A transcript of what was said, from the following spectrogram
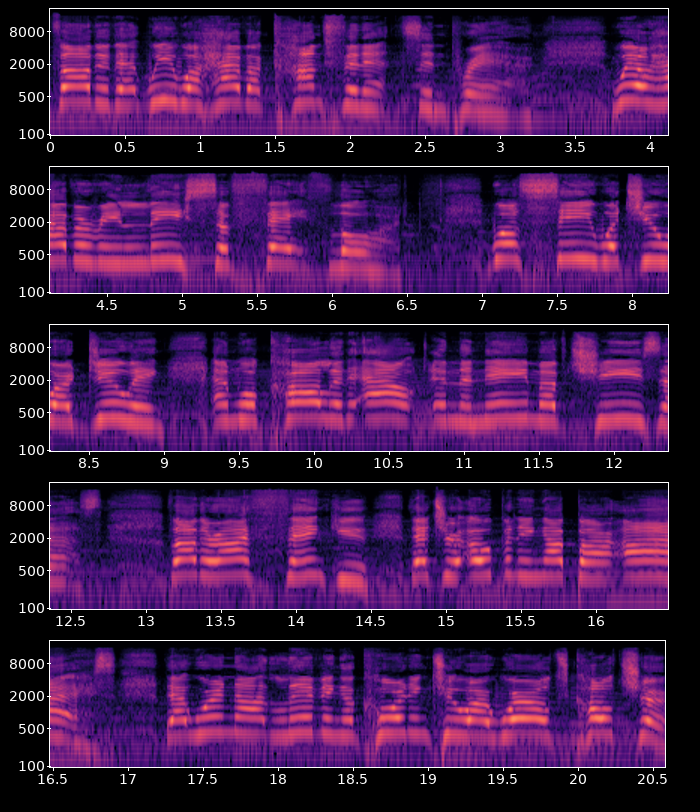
Father, that we will have a confidence in prayer. We'll have a release of faith, Lord. We'll see what you are doing and we'll call it out in the name of Jesus. Father, I thank you that you're opening up our eyes, that we're not living according to our world's culture,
